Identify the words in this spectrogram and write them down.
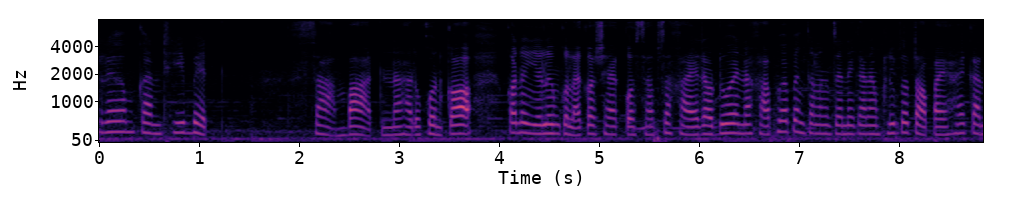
เริ่มกันที่เบ็ด 3 บาทนะคะ ทุกคนก็ก็หนึ่งอย่าลืมกดไลค์กดแชร์กด Subscribe เราด้วยนะคะ เพื่อเป็นกำลังใจในการทำคลิปต่อๆไปให้กัน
